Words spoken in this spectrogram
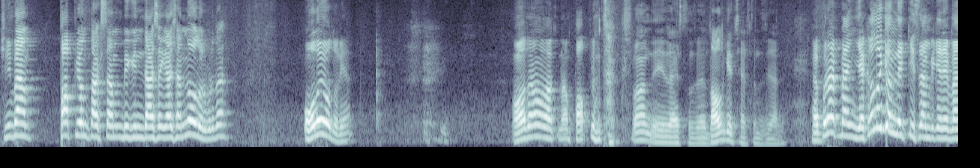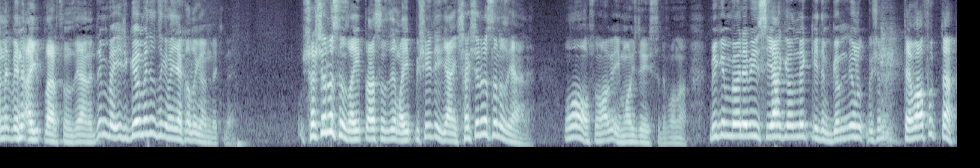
Şimdi ben papyon taksam bir gün derse gelsem ne olur burada? Olay olur ya. O adama bak lan papyon takmış falan diye dersiniz. Yani. Dal geçersiniz yani. Ya bırak ben yakalı gömlek giysem bir kere beni, beni ayıplarsınız yani değil mi? Hiç görmediniz ki ben yakalı gömlekle. Şaşırırsınız ayıplarsınız diyeyim ayıp bir şey değil yani şaşırırsınız yani. O olsun abi imaj değiştirdi falan. Bir gün böyle bir siyah gömlek giydim. Gömleği unutmuşum. Tevafuk da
